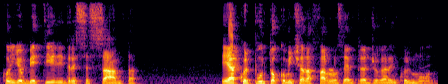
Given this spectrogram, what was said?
con gli obiettivi di 360. E a quel punto ho cominciato a farlo sempre a giocare in quel modo.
